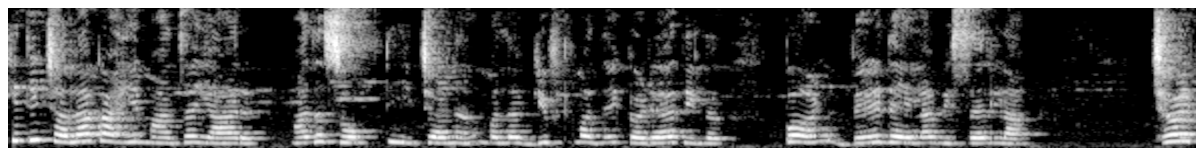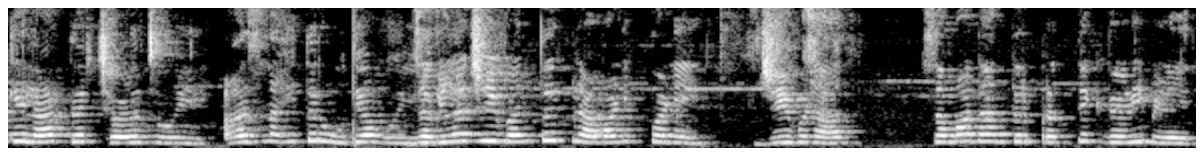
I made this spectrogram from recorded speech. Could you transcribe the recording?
किती चलाक आहे माझा यार. माझा सोबती ज्यानं मला गिफ्टमध्ये घड्याळ दिलं पण वेळ द्यायला विसरला. छळ केला तर छळच होईल आज नाही तर उद्या होईल. जगला जीवन तर प्रामाणिकपणे जीवनात समाधान तर प्रत्येक वेळी मिळेल.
